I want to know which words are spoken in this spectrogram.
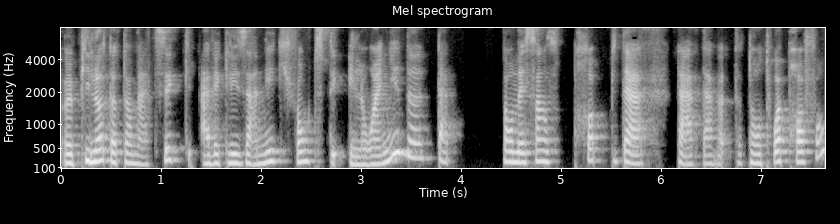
un, pilote automatique avec les années qui font que tu t'es éloigné de ta, ton essence propre et ta, ta, ton toit profond?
